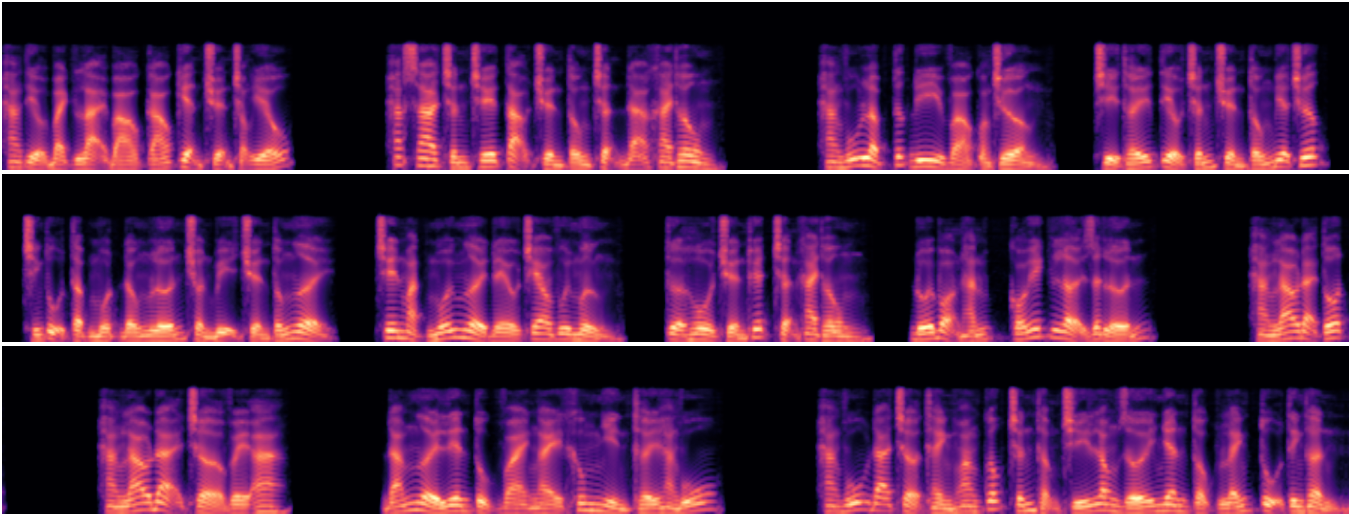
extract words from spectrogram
Hàng tiểu bạch lại báo cáo kiện chuyện trọng yếu. Hắc Sa chấn chế tạo truyền tống trận đã khai thông. Hàng vũ lập tức đi vào quảng trường, chỉ thấy tiểu chấn truyền tống bia trước, chính tụ tập một đống lớn chuẩn bị truyền tống người, trên mặt mỗi người đều treo vui mừng, tựa hồ truyền thuyết trận khai thông, đối bọn hắn có ích lợi rất lớn. Hàng lão đại tốt. Hàng lão đại trở về a. Đám người liên tục vài ngày không nhìn thấy hàng vũ. Hàng vũ đã trở thành hoang cốc chấn thậm chí long giới nhân tộc lãnh tụ tinh thần,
